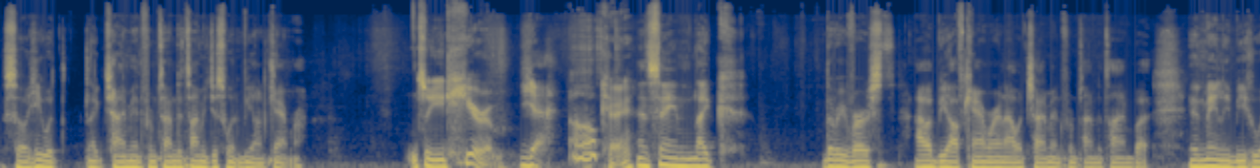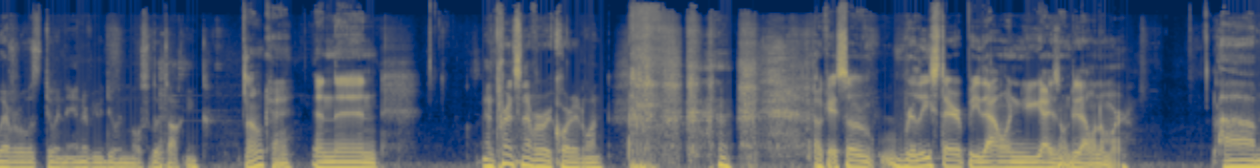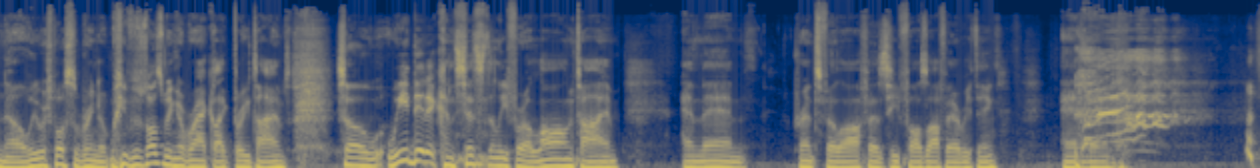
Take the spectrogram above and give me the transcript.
So he would like chime in from time to time. He just wouldn't be on camera. So you'd hear him. Yeah. Oh, okay. And same like the reversed. I would be off camera and I would chime in from time to time, but it would mainly be whoever was doing the interview doing most of the talking. Okay. And then, And Prince never recorded one. okay, so release therapy, that one, you guys don't do that one no more. Um, no, we were supposed to bring up we were supposed to bring up rack like three times. So we did it consistently for a long time, and then Prince fell off as he falls off everything, and then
